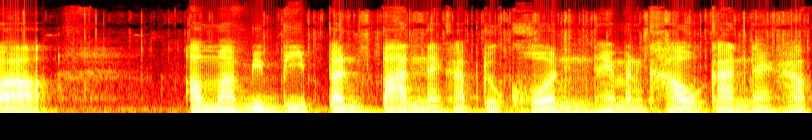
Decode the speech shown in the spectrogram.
ก็เอามาบีบๆปั้นๆนะครับ ทุกคนให้มันเข้ากันนะครับ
